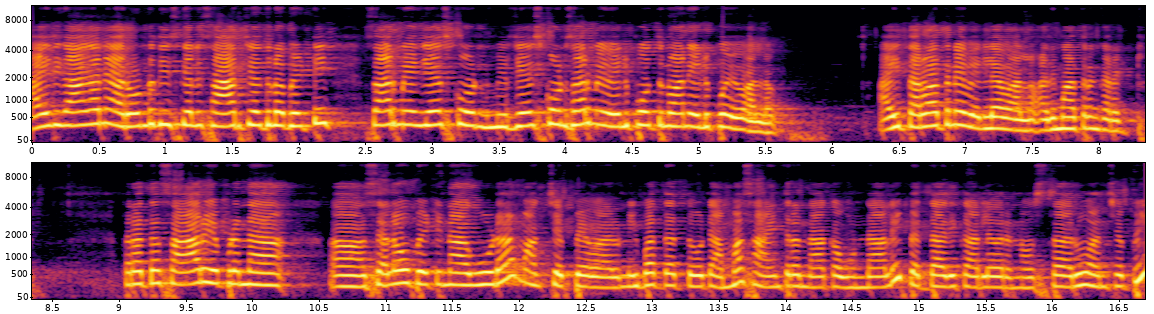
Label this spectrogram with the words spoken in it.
ఐదు కాగానే ఆ రెండు తీసుకెళ్ళి సార్ చేతిలో పెట్టి సార్ మేము చేసుకోండి మీరు చేసుకోండి సార్ మేము వెళ్ళిపోతున్నాం అని వెళ్ళిపోయేవాళ్ళం. ఐదు తర్వాతనే వెళ్ళేవాళ్ళం. అది మాత్రం కరెక్ట్. తర్వాత సార్ ఎప్పుడన్నా సెలవు పెట్టినా కూడా మాకు చెప్పేవారు నిబద్ధతతోటి అమ్మ సాయంత్రం దాకా ఉండాలి పెద్ద అధికారులు ఎవరైనా వస్తారు అని చెప్పి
